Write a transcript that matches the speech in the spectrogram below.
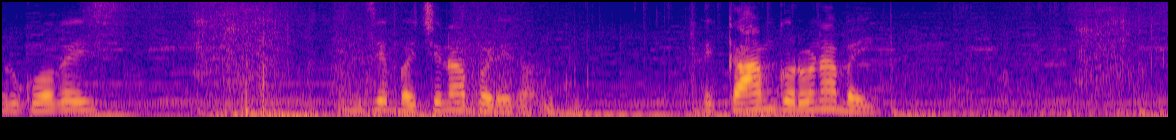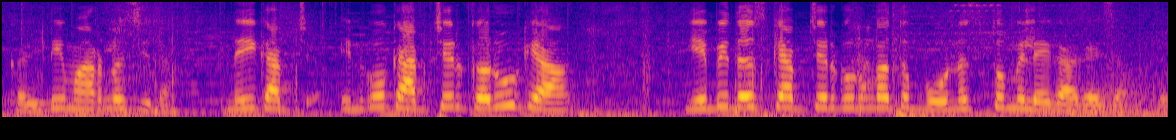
रुको गई इनसे बचना पड़ेगा। एक काम करो ना भाई। कल्टी मार लो सीधा। नहीं कैप्चर इनको कैप्चर करूँ क्या? ये भी दस कैप्चर करूँगा तो बोनस तो मिलेगा गैस हमको।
